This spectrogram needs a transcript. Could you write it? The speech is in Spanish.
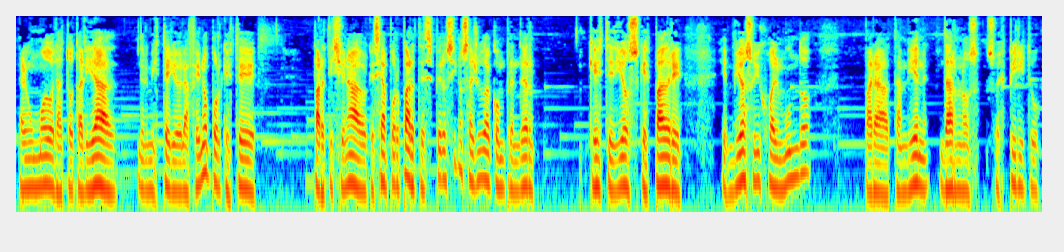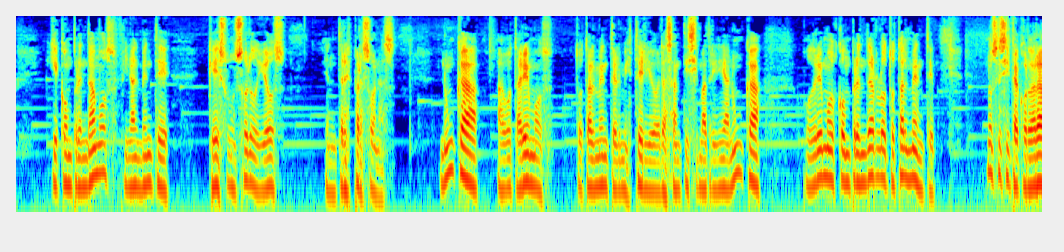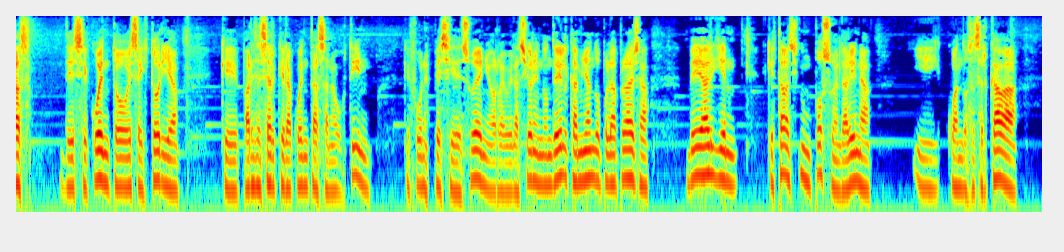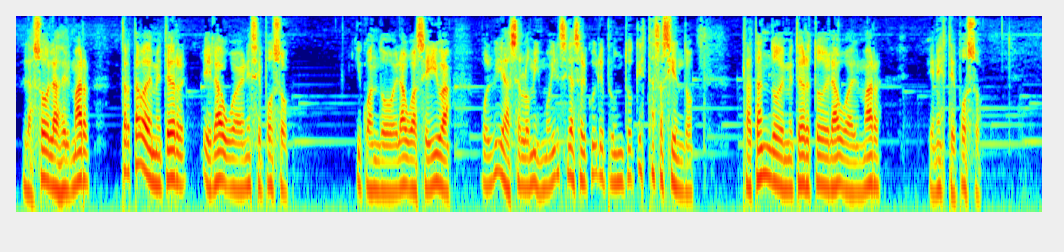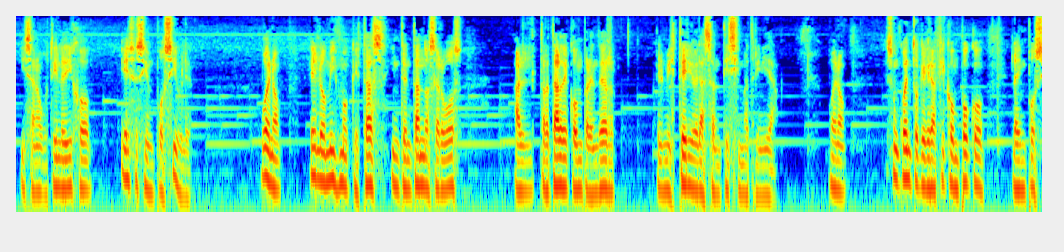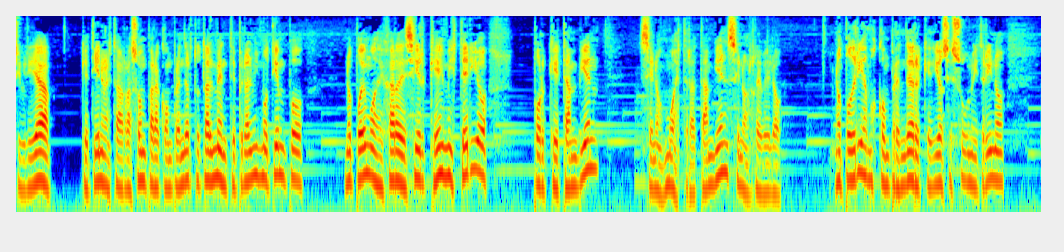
de algún modo la totalidad del misterio de la fe, no porque esté particionado, que sea por partes, pero sí nos ayuda a comprender que este Dios que es Padre envió a su Hijo al mundo para también darnos su Espíritu y que comprendamos finalmente que es un solo Dios en tres personas. Nunca agotaremos totalmente el misterio de la Santísima Trinidad. Nunca podremos comprenderlo totalmente. No sé si te acordarás de ese cuento, esa historia que parece ser que la cuenta San Agustín, que fue una especie de sueño, revelación, en donde él caminando por la playa ve a alguien que estaba haciendo un pozo en la arena y cuando se acercaba las olas del mar trataba de meter el agua en ese pozo y cuando el agua se iba volvía a hacer lo mismo y él se le acercó y le preguntó ¿qué estás haciendo? tratando de meter todo el agua del mar en este pozo. Y San Agustín le dijo eso es imposible. Bueno, es lo mismo que estás intentando hacer vos al tratar de comprender el misterio de la Santísima Trinidad. Bueno, es un cuento que grafica un poco la imposibilidad que tiene nuestra razón para comprender totalmente, pero al mismo tiempo no podemos dejar de decir que es misterio porque también se nos muestra, también se nos reveló. No podríamos comprender que Dios es uno y trino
